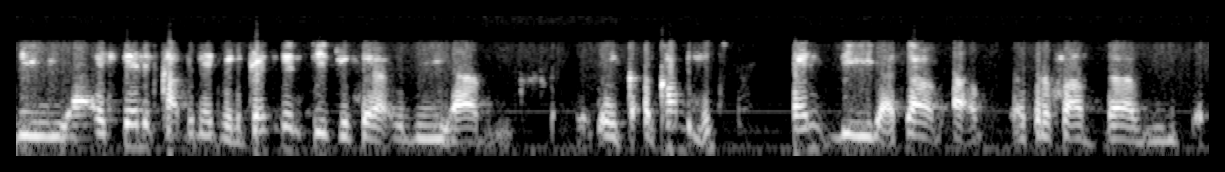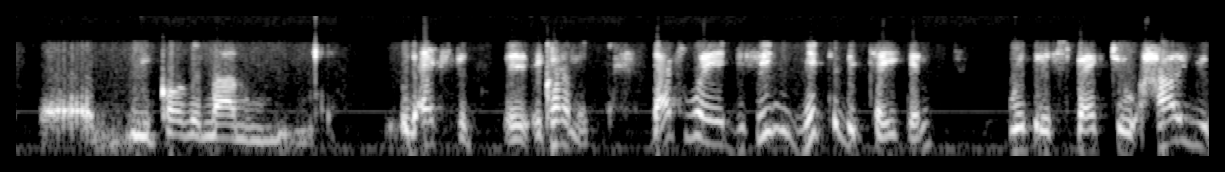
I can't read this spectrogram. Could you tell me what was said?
the extended cabinet, where the president sits with the um, cabinet, and the sort of, um, we call them um, the experts, economists that's where decisions need to be taken with respect to how you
